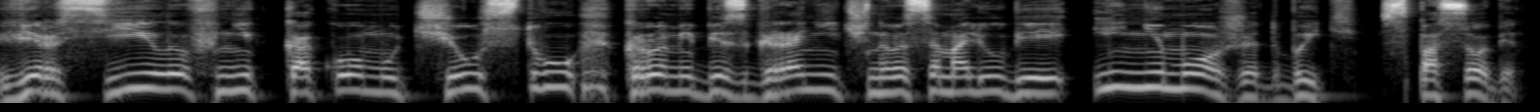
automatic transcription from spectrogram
Версилов ни к какому чувству, кроме безграничного самолюбия, и не может быть способен.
